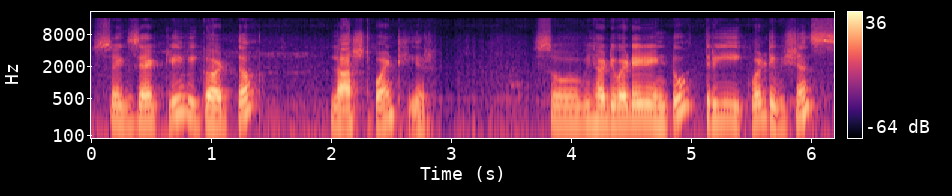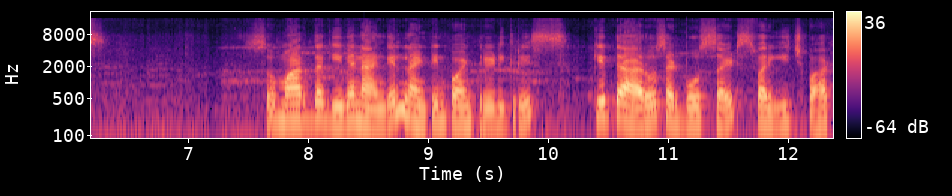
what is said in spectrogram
So exactly we got the last point here. So we have divided into three equal divisions. So mark the given angle 19.3 degrees. Keep the arrows at both sides for each part.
